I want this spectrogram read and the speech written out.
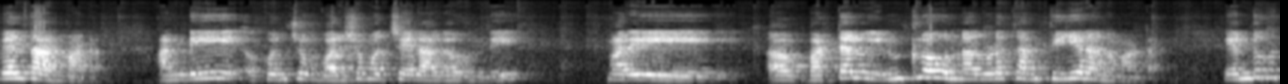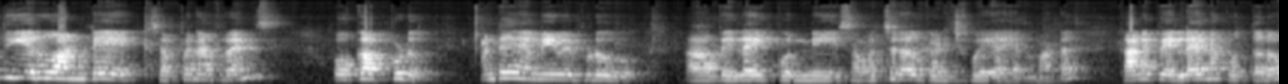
వెళ్తాను అనమాట అండి కొంచెం వర్షం వచ్చేలాగా ఉంది. మరి బట్టలు ఇంట్లో ఉన్నా కూడా తను తీయరు అనమాట ఎందుకు తీయరు అంటే చెప్పనా ఫ్రెండ్స్? ఒకప్పుడు అంటే మేము ఇప్పుడు పెళ్ళై కొన్ని సంవత్సరాలు గడిచిపోయాయి అనమాట కానీ పెళ్ళైన కొత్తలో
